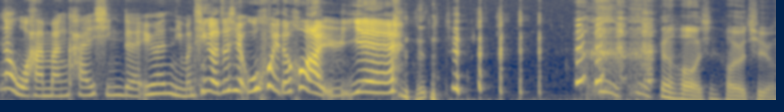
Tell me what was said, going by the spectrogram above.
那我还蛮开心的，因为你们听了这些污秽的话语耶，好好笑，好有趣哦。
